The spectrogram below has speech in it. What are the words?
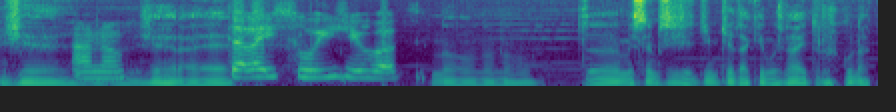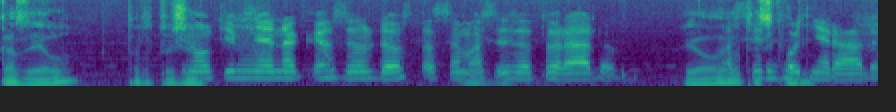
že, ano. že hraje. Celý svůj život. No, no, no. T, myslím si, že tím tě taky možná i trošku nakazil, protože... No, tím mě nakazil dost a jsem asi za to ráda. Jo, jo, Asi to hodně ráda.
